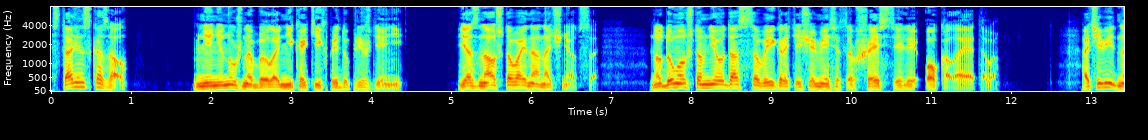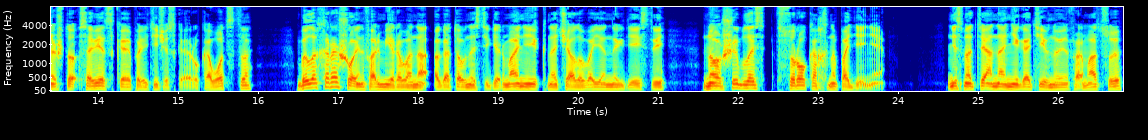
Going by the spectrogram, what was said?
Сталин сказал, «Мне не нужно было никаких предупреждений. Я знал, что война начнется, но думал, что мне удастся выиграть еще месяцев шесть или около этого». Очевидно, что советское политическое руководство было хорошо информировано о готовности Германии к началу военных действий, но ошиблось в сроках нападения. Несмотря на негативную информацию,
